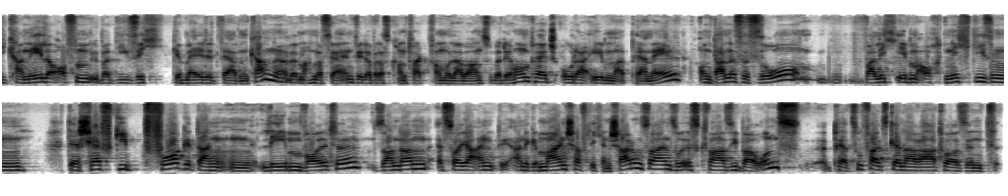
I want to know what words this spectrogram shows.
die Kanäle offen, über die sich gemeldet werden kann. Wir machen das ja entweder über das Kontaktformular bei uns über die Homepage oder eben per Mail. Und dann ist es so, weil ich eben auch nicht diesen der Chef gibt Vorgedanken leben wollte, sondern es soll ja ein, eine gemeinschaftliche Entscheidung sein. So ist quasi bei uns per Zufallsgenerator sind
